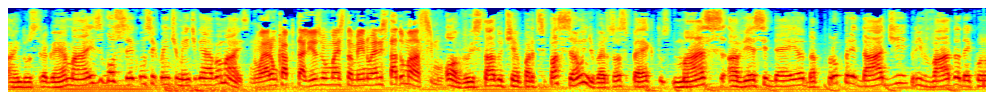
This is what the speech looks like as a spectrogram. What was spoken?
a indústria ganha mais, você, consequentemente, ganhava mais. Não era um capitalismo, mas também não era Estado máximo. Óbvio, o Estado tinha participação em diversos aspectos, mas havia essa ideia da propriedade privada da economia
